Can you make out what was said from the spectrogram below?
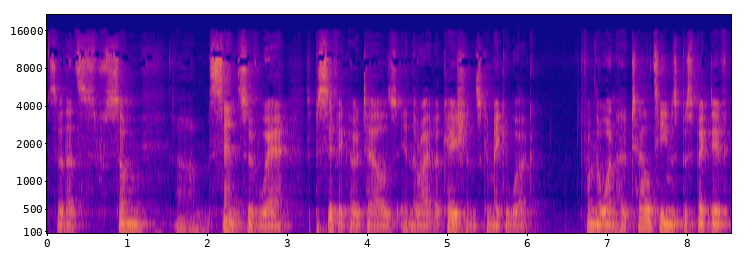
So that's some um, sense of where specific hotels in the right locations can make it work. From the One Hotel team's perspective,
